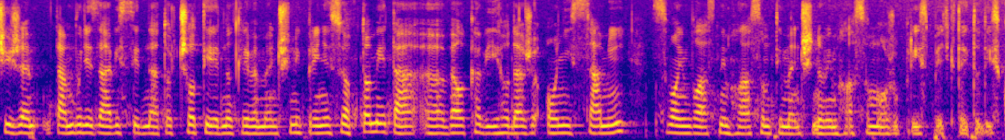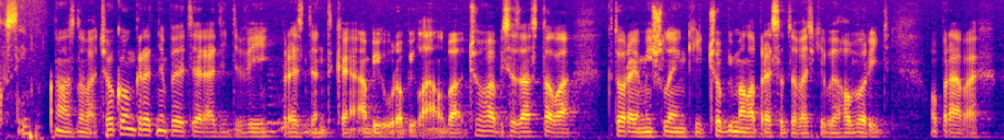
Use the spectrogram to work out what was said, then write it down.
Čiže tam bude závisieť na to, čo tie jednotlivé menšiny prinesú. A v tom je tá e, veľká výhoda, že oni sami svojim vlastným hlasom, tým menšinovým hlasom môžu prispieť k tejto diskusii. No a znova, čo konkrétne budete radiť vy, prezidentke, aby urobila? Alebo čoho, aby sa zastala, ktoré myšlienky, čo by mala presadzovať, keď bude hovoriť o právach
